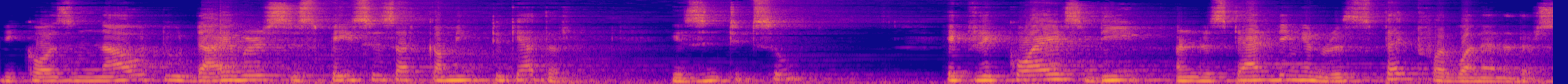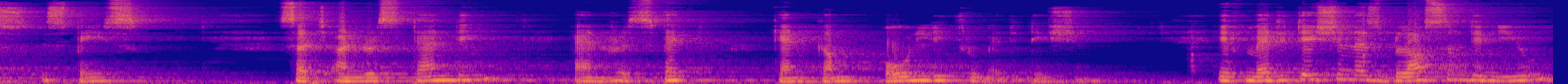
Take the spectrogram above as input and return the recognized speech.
because now two diverse spaces are coming together. Isn't it so? It requires deep understanding and respect for one another's space. Such understanding and respect can come only through meditation. If meditation has blossomed in you,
